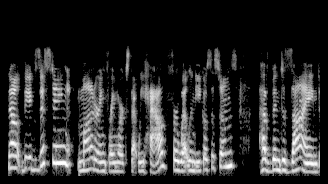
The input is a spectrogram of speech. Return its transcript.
Now, the existing monitoring frameworks that we have for wetland ecosystems have been designed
